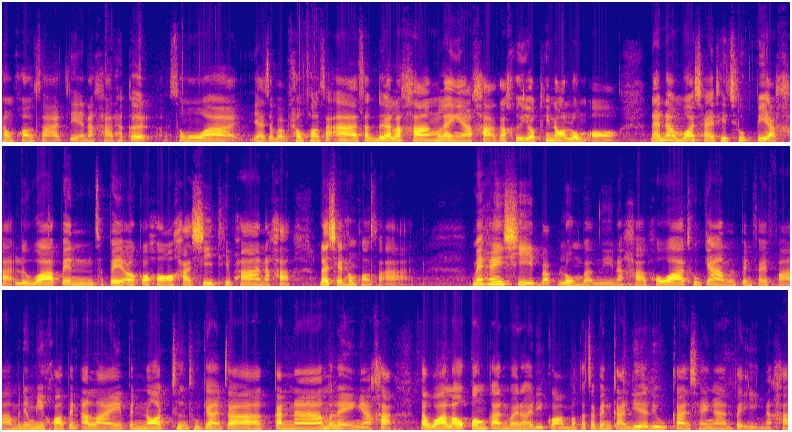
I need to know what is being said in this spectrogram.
ทำความสะอาดเตียงนะคะ ถ้าเกิดสมมติว่าอยากจะแบบทำความสะอาดสักเดือนละครั้งอะไรเงี้ยค่ะ ก็คือยกที่นอนลมออก แนะนำว่าใช้ทิชชู่เปียกค่ะ หรือว่าเป็นสเปรย์แอลกอฮอล์ค่ะฉีดที่ผ้านะคะ แล้วใช้ทำความสะอาด ไม่ให้ฉีดแบบลงแบบนี้นะคะ เพราะว่าทุกอย่างมันเป็นไฟฟ้ามันยังมีความเป็นอะไรเป็นน็อตถึงทุกอย่างจะกันน้ำอะไรอย่างเงี้ยค่ะ แต่ว่าเราป้องกันไว้หน่อยดีกว่า มันก็จะเป็นการยืดอายุการใช้งานไปอีกนะคะ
